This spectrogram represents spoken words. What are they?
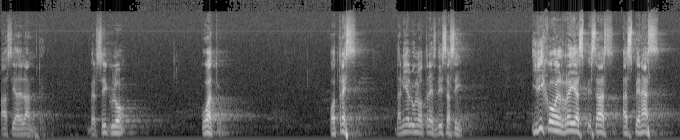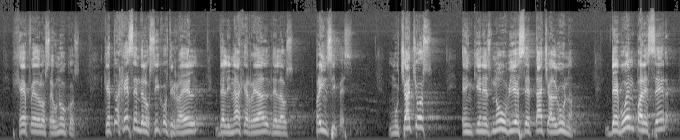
hacia adelante, versículo 4 o 3. Daniel 1, 3 dice así. Y dijo el rey Aspenaz, jefe de los eunucos, que trajesen de los hijos de Israel del linaje real de los príncipes, muchachos en quienes no hubiese tacha alguna, de buen parecer,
